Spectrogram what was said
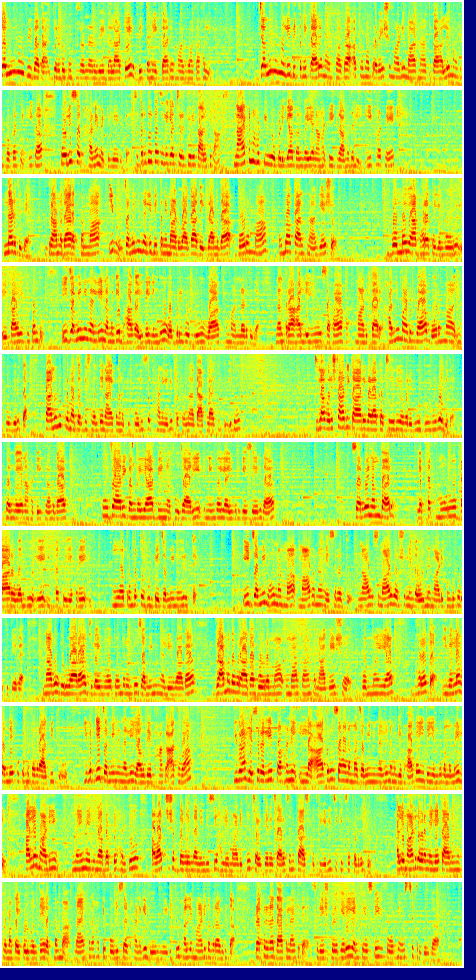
ಜಮೀನು ವಿವಾದ, ಎರಡು ಗುಂಪುಗಳ ನಡುವೆ ಗಲಾಟೆ, ಬಿತ್ತನೆ ಕಾರ್ಯ ಮಾಡುವಾಗ ಹಲ್ಲೆ. ಜಮೀನಿನಲ್ಲಿ ಬಿತ್ತನೆ ಕಾರ್ಯ ಮಾಡುವಾಗ ಅಕ್ರಮ ಪ್ರವೇಶ ಮಾಡಿ ಮಾರಣಾಂತಿಕ ಹಲ್ಲೆ ಮಾಡಿರುವ ಘಟನೆ ಈಗ ಪೊಲೀಸ್ ಠಾಣೆ ಮೆಟ್ಟಿಲೇರಿದೆ. ಚಿತ್ರದುರ್ಗ ಜಿಲ್ಲೆಯ ಚಳ್ಳಕೆರೆ ತಾಲೂಕಿನ ನಾಯಕನಹಟ್ಟಿ ಹೋಬಳಿಯ ಗಂಗಯ್ಯನಹಟ್ಟಿ ಗ್ರಾಮದಲ್ಲಿ ಈ ಘಟನೆ ನಡೆದಿದೆ. ಗ್ರಾಮದ ರತ್ನಮ್ಮ ಇವರು ಜಮೀನಿನಲ್ಲಿ ಬಿತ್ತನೆ ಮಾಡುವಾಗ ಅದೇ ಗ್ರಾಮದ ಬೋರಮ್ಮ, ಉಮಾಕಾಂತ್ ನಾಗೇಶ್, ಬೊಮ್ಮಯ್ಯ ಭರತ ಎಂಬುವರು ಏಕಾಏಕಿ ಬಂದು ಈ ಜಮೀನಿನಲ್ಲಿ ನಮಗೆ ಭಾಗ ಇದೆ ಎಂದು ಒಬ್ಬರಿಗೊಬ್ಬರು ವಾದ ನಡೆದಿದೆ. ನಂತರ ಅಲ್ಲಿಯೂ ಸಹ ಮಾಡಿದ್ದಾರೆ. ಹಲ್ಲಿ ಮಾಡಿರುವ ಬೋರಮ್ಮ ಇಬ್ಬರು ವಿರುದ್ಧ ಕಾನೂನು ಕ್ರಮ ಜರುಗಿಸುವಂತೆ ನಾಯಕನಹಟ್ಟಿ ಪೊಲೀಸ್ ಠಾಣೆಯಲ್ಲಿ ಪ್ರಕರಣ ದಾಖಲಾಗಿದ್ದು, ಇದು ಜಿಲ್ಲಾ ವರಿಷ್ಠಾಧಿಕಾರಿಗಳ ಕಚೇರಿಯವರೆಗೂ ದೂರು ಹೋಗಿದೆ. ಗಂಗಯ್ಯನಹಟ್ಟಿ ಗ್ರಾಮದ ಪೂಜಾರಿ ಗಂಗಯ್ಯ ಬಿನ್ ಪೂಜಾರಿ ನಿಂಗಯ್ಯ ಇವರಿಗೆ ಸೇರಿದ ಸರ್ವೆ ನಂಬರ್ ಎಪ್ಪತ್ಮೂರು ಬಾರ್ ಒಂದು ಎ ಇಪ್ಪತ್ತು ಎಕರೆ ಮೂವತ್ತೊಂಬತ್ತು ಗುಂಟೆ ಜಮೀನು ಇರುತ್ತೆ. ಈ ಜಮೀನು ನಮ್ಮ ಮಾವನ ಹೆಸರದ್ದು. ನಾವು ಸುಮಾರು ವರ್ಷಗಳಿಂದ ಉಳುಮೆ ಮಾಡಿಕೊಂಡು ಬರುತ್ತಿದ್ದೇವೆ. ನಾವು ಗುರುವಾರ ಜುಲೈ ಮೂವತ್ತೊಂದರಂದು ಜಮೀನಿನಲ್ಲಿರುವಾಗ ಗ್ರಾಮದವರಾದ ಬೋರಮ್ಮ, ಉಮಾಕಾಂತ್, ನಾಗೇಶ್, ಬೊಮ್ಮಯ್ಯ, ಭರತ್ ಇವೆಲ್ಲ ಒಂದೇ ಕುಟುಂಬದವರಾಗಿದ್ದು, ಇವರಿಗೆ ಜಮೀನಿನಲ್ಲಿ ಯಾವುದೇ ಭಾಗ ಅಥವಾ ಇವರ ಹೆಸರಲ್ಲಿ ಪಹಣಿ ಇಲ್ಲ. ಆದರೂ ಸಹ ನಮ್ಮ ಜಮೀನಿನಲ್ಲಿ ನಮಗೆ ಭಾಗ ಇದೆ ಎಂದು ನಮ್ಮ ಮೇಲೆ ಹಲ್ಲೆ ಮಾಡಿ ಮೈ ಮೇಲಿನ ಬಟ್ಟೆ ಹರಿದು ಅವಾಚ್ಯ ಶಬ್ದಗಳಿಂದ ನಿಂದಿಸಿ ಹಲ್ಲೆ ಮಾಡಿದ್ದು ಚಳಕೆರೆ ಸಾರ್ವಜನಿಕ ಆಸ್ಪತ್ರೆಯಲ್ಲಿ ಚಿಕಿತ್ಸೆ ಪಡೆದಿತ್ತು ಹಲ್ಲೆ ಮಾಡಿದವರ ಮೇಲೆ ಕಾನೂನು ಕ್ರಮ ಕೈಗೊಳ್ಳುವಂತೆ ರತ್ನಮ್ಮ ನಾಯಕನಹಟ್ಟಿ ಪೊಲೀಸ್ ಠಾಣೆಗೆ ದೂರು ನೀಡಿದ್ದು ಹಲ್ಲೆ ಮಾಡಿದವರ ವಿರುದ್ಧ ಪ್ರಕರಣ ದಾಖಲಾಗಿದೆ. Suresh Belagere NKS TV four news, Chitradurga.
